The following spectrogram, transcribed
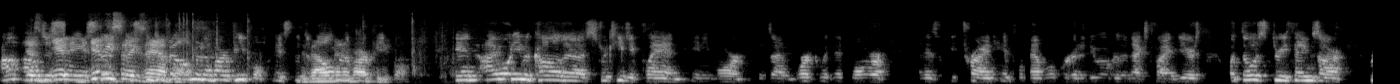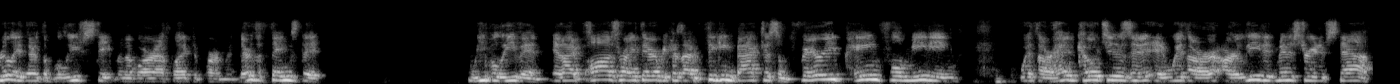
I'll, I'll just, give, say it's, give the, me some it's the development of our people. It's the development, development of, our people. people. And I won't even call it a strategic plan anymore because I've worked with it more and as we try and implement what we're going to do over the next five years. But those three things are really they're the belief statement of our athletic department. They're the things that we believe in. And I pause right there because I'm thinking back to some very painful meeting with our head coaches and, and, with our, our lead administrative staff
